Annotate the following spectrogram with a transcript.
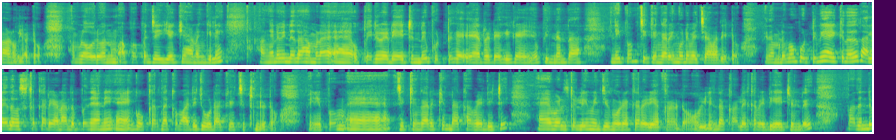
കാണൂല കേട്ടോ നമ്മൾ ഓരോന്നും അപ്പം ചെയ്യുകയൊക്കെ ആണെങ്കിൽ അങ്ങനെ പിന്നെ ഇതാ നമ്മളെ ഉപ്പേരി റെഡി ആയിട്ടുണ്ട്. പുട്ട് റെഡിയാക്കി കഴിഞ്ഞു. പിന്നെന്താ ഇനിയിപ്പം ചിക്കൻ കറിയും കൂടി വെച്ചാൽ മതി കേട്ടോ പിന്നെ നമ്മളിപ്പം പുട്ടിന് കഴിക്കുന്നത് തലേ ദിവസത്തെ കറിയാണ്. അതിപ്പോൾ ഞാൻ കുക്കറിൽ നിന്നൊക്കെ മാറ്റി ചൂടാക്കി വെച്ചിട്ടുണ്ട് കേട്ടോ പിന്നെ ഇപ്പം ചിക്കൻ കറിക്ക് ഉണ്ടാക്കാൻ വേണ്ടിയിട്ട് വെളുത്തുള്ളിയും ഇഞ്ചിയും കൂടിയൊക്കെ റെഡിയാക്കണം കേട്ടോ ഉള്ളിയും തക്കാളിയൊക്കെ റെഡി ആയിട്ടുണ്ട്. അപ്പോൾ അതിന്റെ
